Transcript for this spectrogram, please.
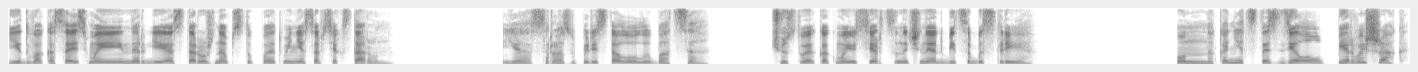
едва касаясь моей энергии, осторожно обступает меня со всех сторон. Я сразу перестала улыбаться чувствуя, как мое сердце начинает биться быстрее. Он наконец-то сделал первый шаг.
